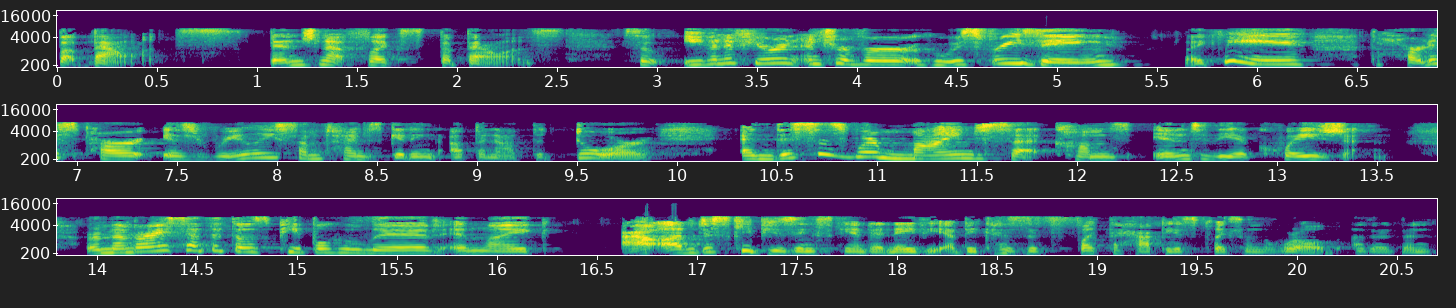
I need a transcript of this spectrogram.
but balance. Binge Netflix, but balance. So even if you're an introvert who is freezing, like me, the hardest part is really sometimes getting up and out the door. And this is where mindset comes into the equation. Remember I said that those people who live in like i am just keep using Scandinavia because it's like the happiest place in the world other than,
